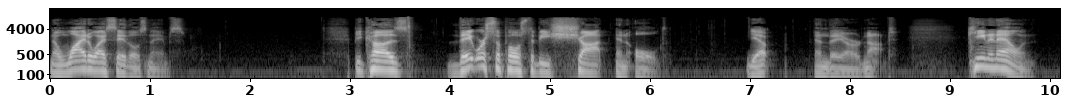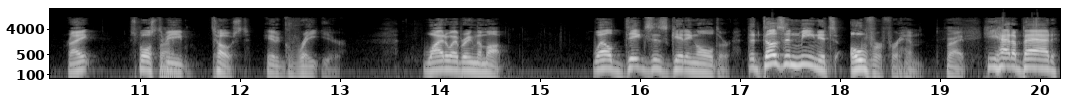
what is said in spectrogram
Now, why do I say those names? because they were supposed to be shot and old. Yep. And they are not. Keenan Allen, right? Supposed to right. be toast. He had a great year. Why do I bring them up? Well, Diggs is getting older. That doesn't mean it's over for him. Right. He had a bad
